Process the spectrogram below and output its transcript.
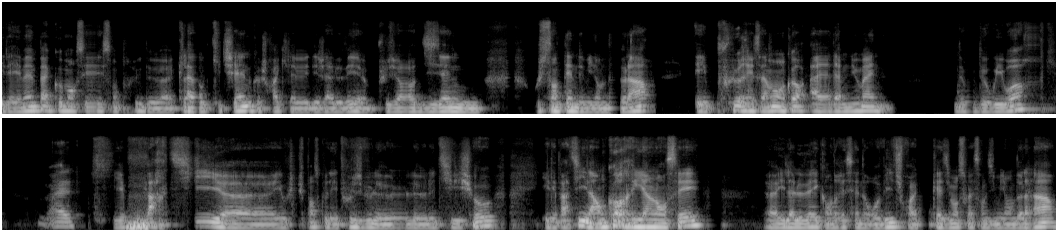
il n'avait même pas commencé son truc de euh, Cloud Kitchen, que je crois qu'il avait déjà levé euh, plusieurs dizaines ou, centaines de millions de dollars. Et plus récemment encore, Adam Newman de, WeWork, qui est parti, euh, et je pense que vous avez tous vu le, le, TV show, il est parti, il n'a encore rien lancé. Euh, il a levé avec André Horowitz, je crois, quasiment 70 millions de dollars.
